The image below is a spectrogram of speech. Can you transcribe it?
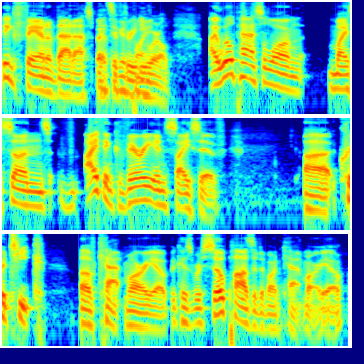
big fan of that aspect That's of 3D point. World. I will pass along my son's, I think, very incisive uh, critique of Cat Mario because we're so positive on Cat Mario.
